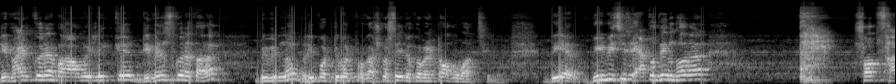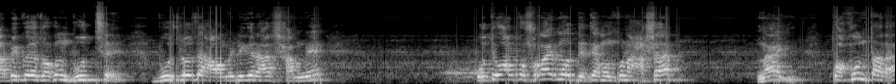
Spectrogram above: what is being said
ডিফাইন করে বা আওয়ামী লীগকে ডিফেন্স করে তারা বিভিন্ন রিপোর্ট টিপোর্ট প্রকাশ করছে, এরকম একটা অপবাদ ছিল। বিবিসির এতদিন ধরা সব সার্ভে করে যখন বুঝছে, বুঝলো যে আওয়ামী লীগের আর সামনে অতি অল্প সময়ের মধ্যে তেমন কোনো আশা নাই। তখন তারা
